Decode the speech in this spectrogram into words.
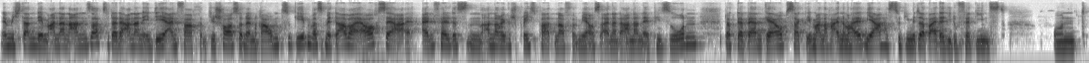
Nämlich dann dem anderen Ansatz oder der anderen Idee einfach die Chance und den Raum zu geben. Was mir dabei auch sehr einfällt, ist ein anderer Gesprächspartner von mir aus einer der anderen Episoden. Dr. Bernd Gerob sagt immer, nach einem halben Jahr hast du die Mitarbeiter, die du verdienst. Und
